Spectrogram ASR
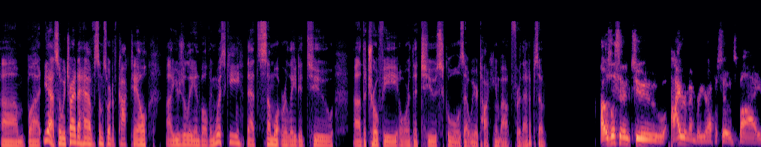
Um, but yeah, so we try to have some sort of cocktail, uh, usually involving whiskey, that's somewhat related to uh, the trophy or the two schools that we were talking about for that episode. I was listening to, I remember your episodes by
